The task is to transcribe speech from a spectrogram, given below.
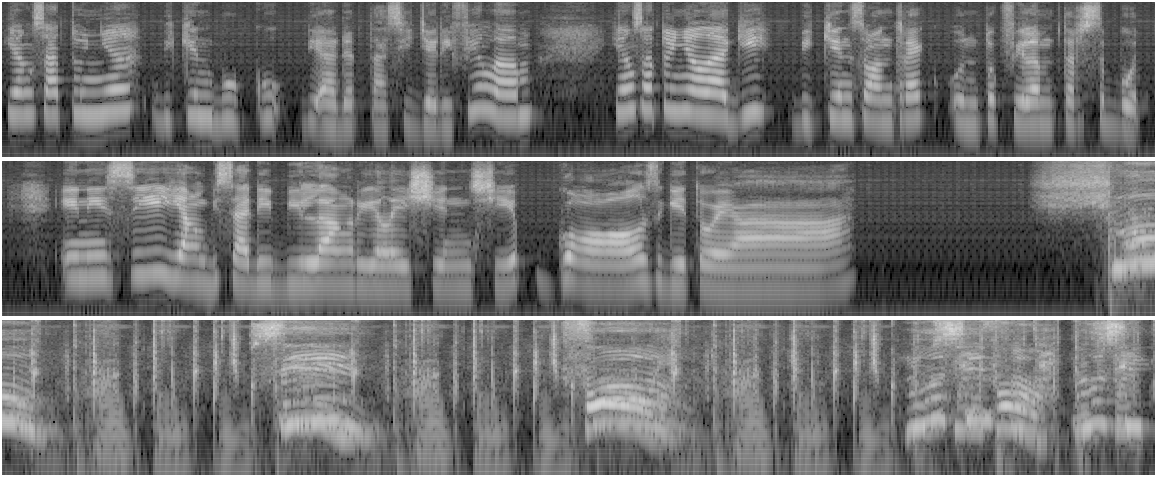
Yang satunya bikin buku diadaptasi jadi film, yang satunya lagi bikin soundtrack untuk film tersebut. Ini sih yang bisa dibilang relationship goals gitu ya. Musik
